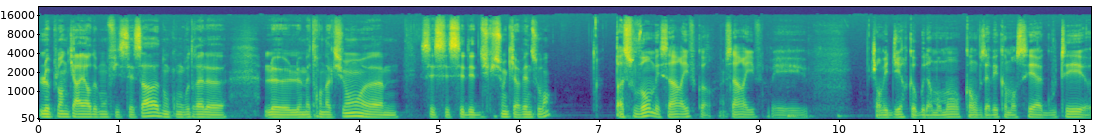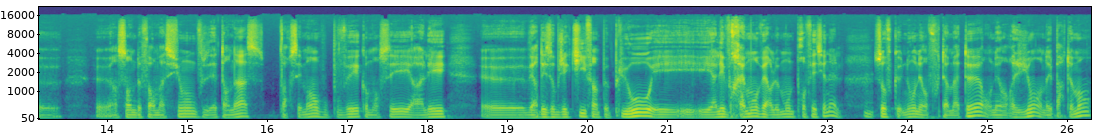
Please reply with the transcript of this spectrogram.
Le plan de carrière de mon fils, c'est ça, donc on voudrait le, le, le mettre en action. C'est des discussions qui reviennent souvent? Pas souvent, mais ça arrive, quoi. Ça arrive. Mais j'ai envie de dire qu'au bout d'un moment, quand vous avez commencé à goûter euh, euh, un centre de formation, vous êtes en as, forcément, vous pouvez commencer à aller euh, vers des objectifs un peu plus hauts et, et aller vraiment vers le monde professionnel. Mm. Sauf que nous, on est en foot amateur, on est en région, en département,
